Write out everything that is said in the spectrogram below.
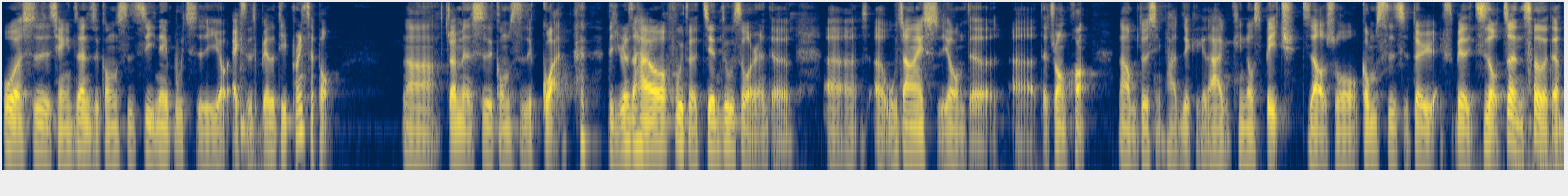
或者是前一阵子公司自己内部其实有 accessibility principle，那专门是公司管，理论上还要负责监督所有人的呃呃无障碍使用的呃的状况。那我们就请他直接给大家 keynote speech，知道说公司是对于 accessibility 是有政策的。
